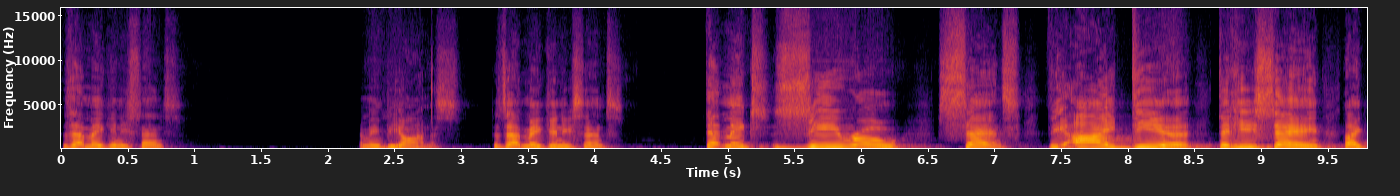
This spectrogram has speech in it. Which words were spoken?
Does that make any sense? I mean, be honest. Does that make any sense? That makes zero sense. The idea that he's saying, like,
